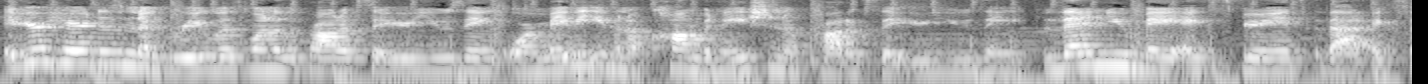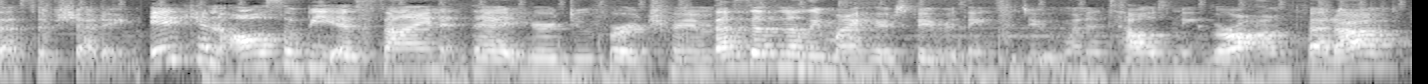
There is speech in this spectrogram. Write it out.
if your hair doesn't agree with one of the products that you're using or maybe even a combination of products that you're using, then you may experience that excessive shedding. It can also be a sign that you're due for a trim. That's definitely my hair's favorite thing to do when it tells me, girl, I'm fed up,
